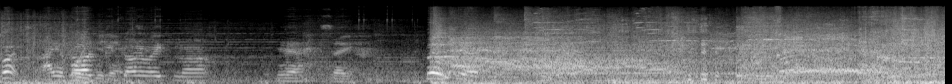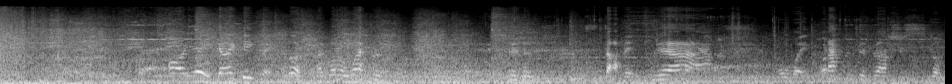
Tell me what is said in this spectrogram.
But I God, avoided you it. got away from that. Yeah, safe. Bullshit! Oh yay, can I keep it? Look, I've got a weapon. Stop it. Yeah. Oh wait, what happens if that's just stuck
